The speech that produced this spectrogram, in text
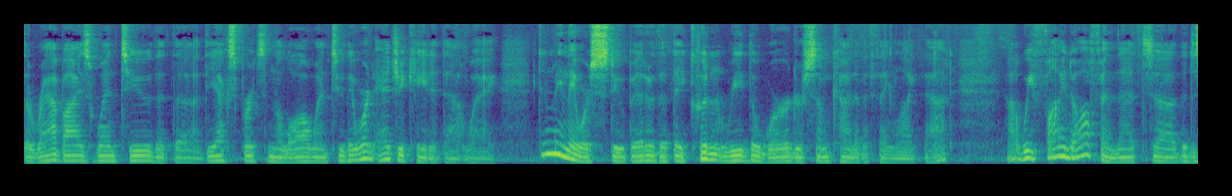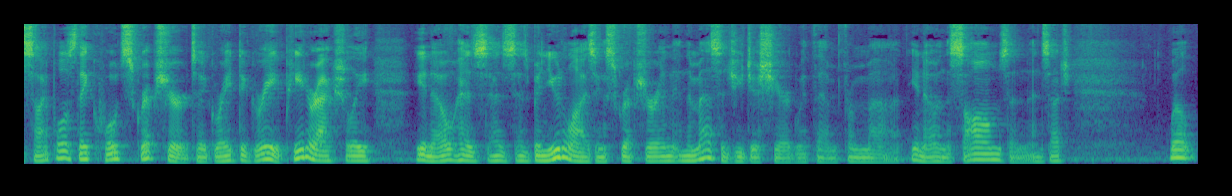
the rabbis went to, that the, the experts in the law went to. They weren't educated that way. Didn't mean they were stupid or that they couldn't read the word or some kind of a thing like that. Uh, we find often that uh, the disciples they quote scripture to a great degree. Peter actually, you know, has has, has been utilizing scripture in, in the message he just shared with them from uh, you know in the Psalms and, and such. Well,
